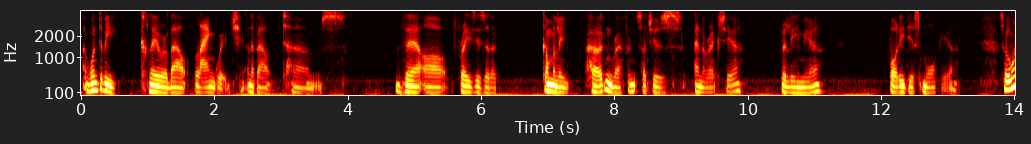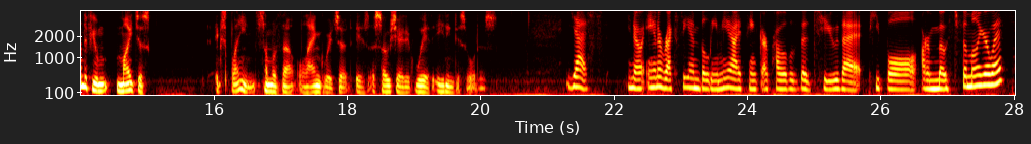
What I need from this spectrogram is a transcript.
I want to be clear about language and about terms. There are phrases that are commonly heard and referenced, such as anorexia, bulimia, body dysmorphia. So I wonder if you might just explain some of that language that is associated with eating disorders. Yes. You know, anorexia and bulimia, I think, are probably the two that people are most familiar with.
